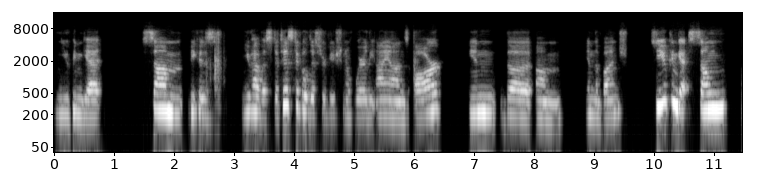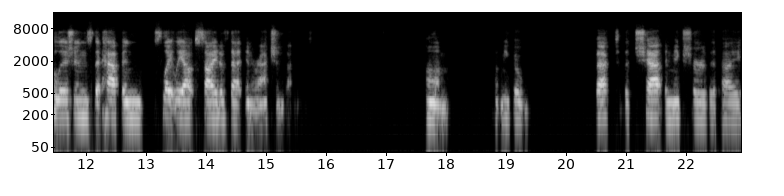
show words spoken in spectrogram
you can get some, because you have a statistical distribution of where the ions are in the um, in the bunch. So you can get some collisions that happen slightly outside of that interaction diamond. Um, let me go back to the chat and make sure that I,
